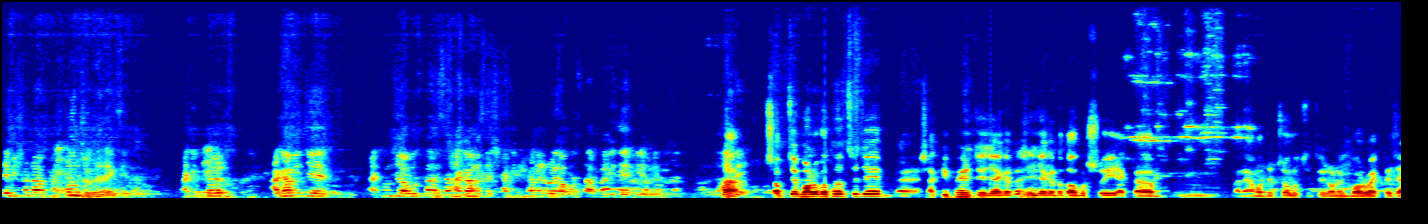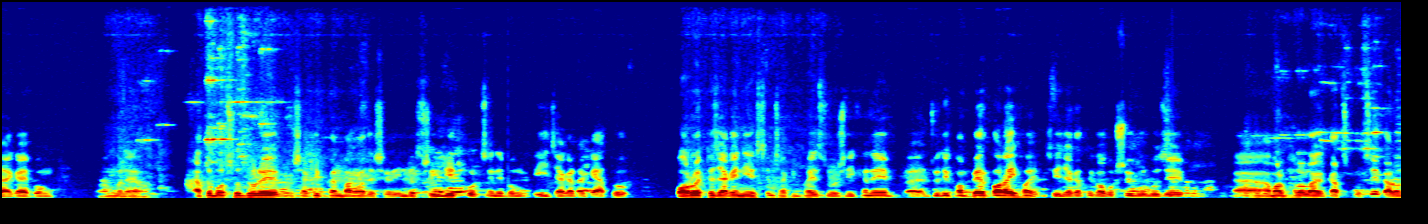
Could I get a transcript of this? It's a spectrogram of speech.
এই বিষয়টা আপনি কোন চোখে দেখেন? আগামী যে এখন যে অবস্থা আছে শাকিব খানের ওই অবস্থা আপনাকে দেখিয়ে সবচেয়ে বড় কথা হচ্ছে যে শাকিব ভাইয়ের যে জায়গাটা, সেই জায়গাটা তো অবশ্যই একটা মানে আমাদের চলচ্চিত্রের অনেক বড় একটা জায়গা এবং মানে এত বছর ধরে শাকিব খান বাংলাদেশের ইন্ডাস্ট্রি লিড করছেন এবং এই জায়গাটাকে এত বড় একটা জায়গায় নিয়ে এসেছেন সাকিব ভাই। তো সেইখানে যদি কম্পেয়ার করাই হয়, সেই জায়গা থেকে অবশ্যই বলব যে আমার ভালো লাগে কাজ করছে। কারণ,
